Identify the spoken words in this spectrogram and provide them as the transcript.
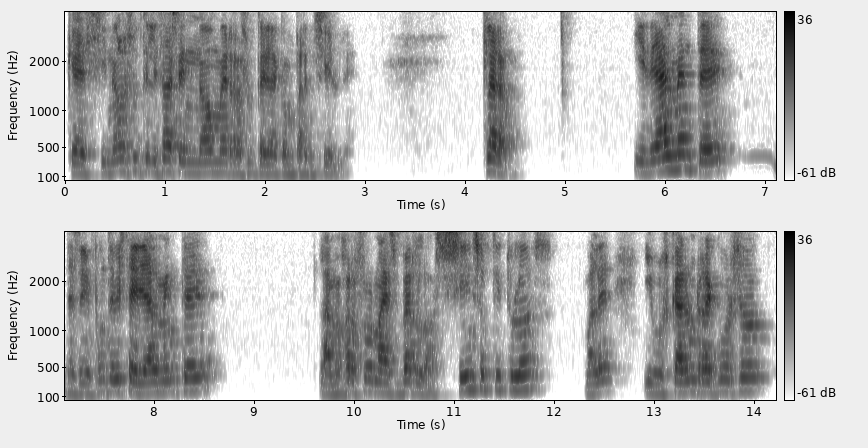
que si no los utilizase no me resultaría comprensible. Claro, idealmente, desde mi punto de vista, idealmente, la mejor forma es verlos sin subtítulos, ¿vale? Y buscar un recurso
